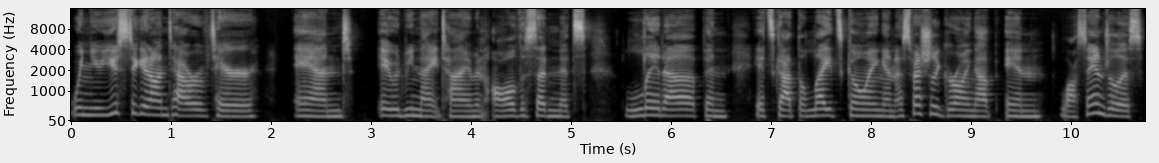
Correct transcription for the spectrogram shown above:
when you used to get on Tower of Terror and it would be nighttime and all of a sudden it's lit up and it's got the lights going and especially growing up in Los Angeles,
